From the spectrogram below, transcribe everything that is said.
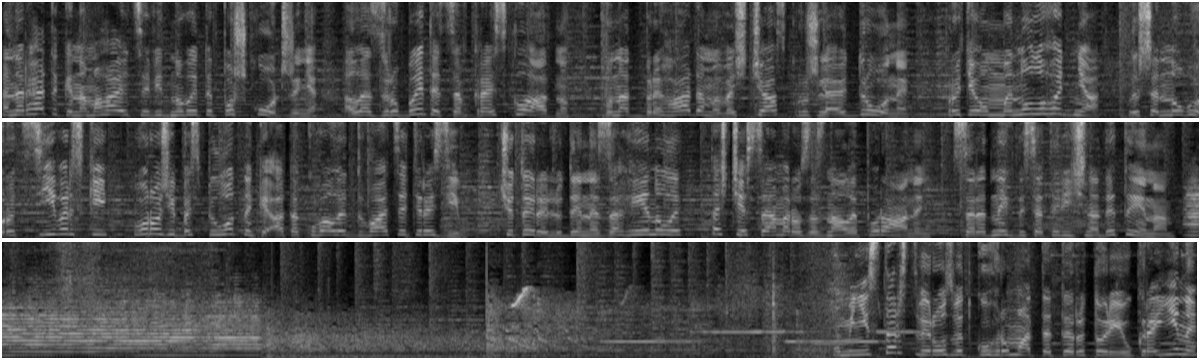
Енергетики намагаються відновити пошкодження, але зробити це вкрай складно, бо над бригадами весь час кружляють дрони. Протягом минулого дня лише Новгород Сіверський ворожі безпілотники атакували 20 разів. Чотири людини загинули, та ще семеро зазнали поранень. Серед них десятирічна дитина. У міністерстві розвитку громад та територій України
